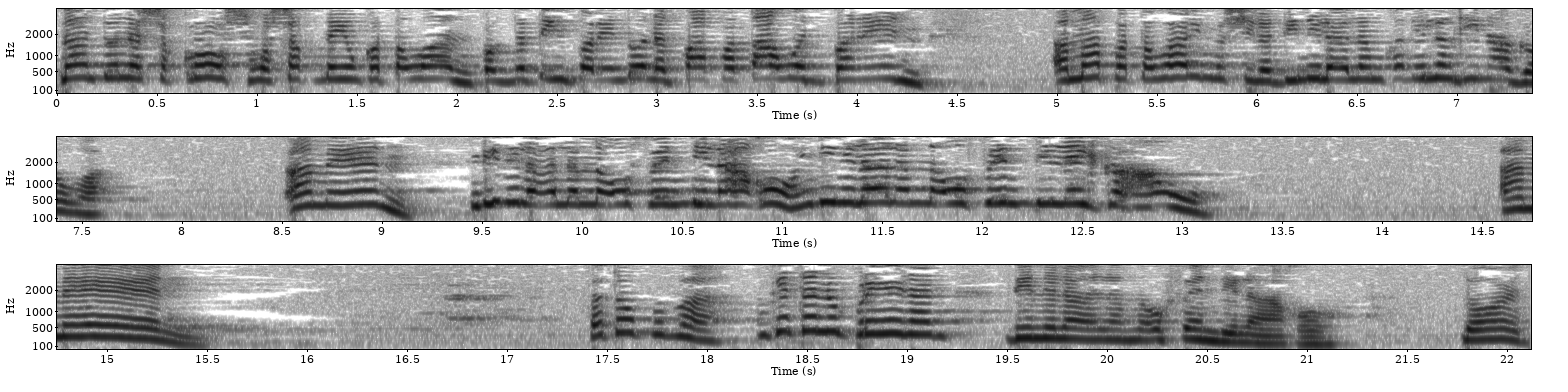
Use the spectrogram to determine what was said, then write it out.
nandun na sa cross, wasak na yung katawan. Pagdating pa rin doon, nagpapatawad pa rin. Ama, patawarin mo sila, di nila alam kanilang ginagawa. Amen. Hindi nila alam na offend nila ako. Hindi nila alam na offend nila ikaw. Amen. Totoo po ba? Ang ganda ng prayer na di nila alam na offend nila ako. Lord,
